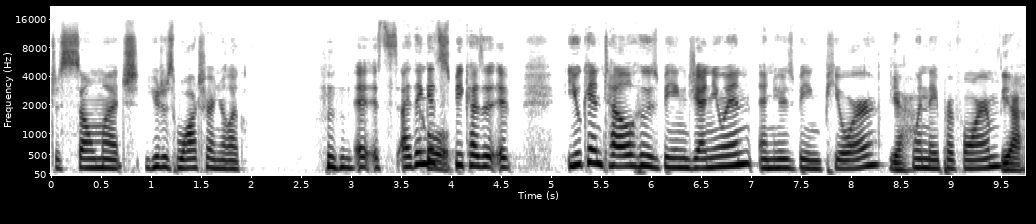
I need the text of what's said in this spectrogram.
just so much. You just watch her, and you're like, it's. I think it's because it, it. You can tell who's being genuine and who's being pure. Yeah. When they perform. Yeah.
